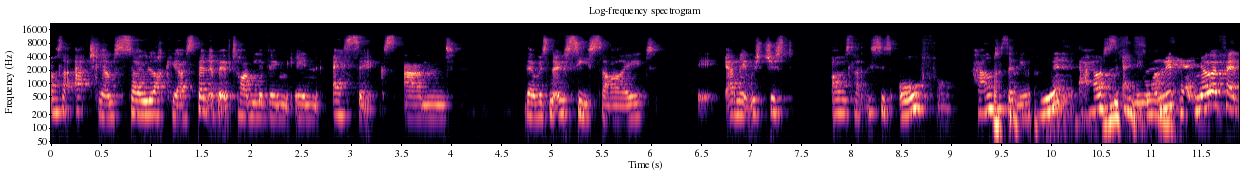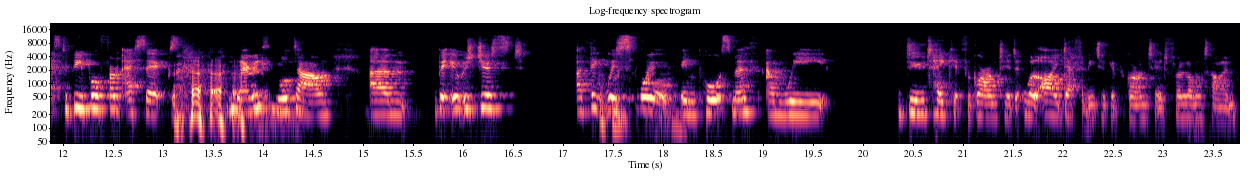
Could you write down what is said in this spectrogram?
I was like, actually, I'm so lucky. I spent a bit of time living in Essex and there was no seaside. And it was just I was like, this is awful. How does anyone live? How does anyone live here? No offense to people from Essex, very small town. Um, but it was just, I think we're spoiled in Portsmouth and we do take it for granted. Well, I definitely took it for granted for a long time.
